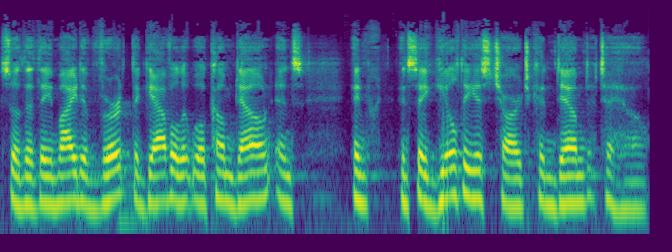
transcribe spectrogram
so that they might avert the gavel that will come down and, and, and say, Guilty is charged, condemned to hell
